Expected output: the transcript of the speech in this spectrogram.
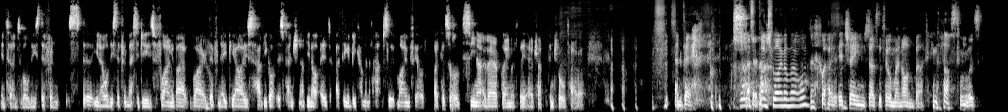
in terms of all these different, uh, you know, all these different messages flying about via yeah. different APIs. Have you got this pension? Have you not? It, I think it'd become an absolute minefield, like a sort of scene out of airplane with the air traffic control tower. and very, what was the punchline on that one? Well, it changed as the film went on, but I think the last one was.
